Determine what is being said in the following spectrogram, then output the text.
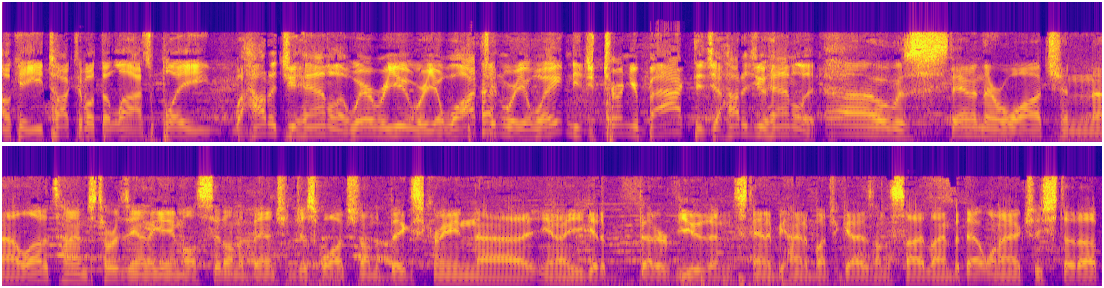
Okay, you talked about the last play. How did you handle it? Where were you? Were you watching? were you waiting? Did you turn your back? Did you? How did you handle it? Uh, I was standing there watching. Uh, a lot of times towards the end of the game, I'll sit on the bench and just watch it on the big screen. Uh, you know, you get a better view than standing behind a bunch of guys on the sideline. But that one, I actually stood up.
